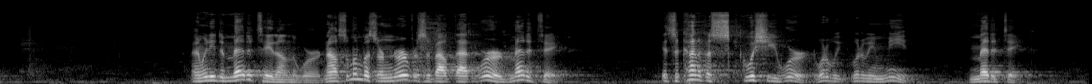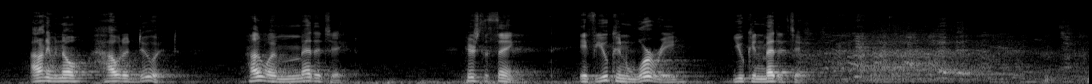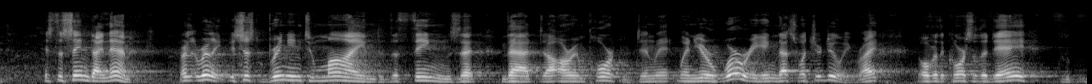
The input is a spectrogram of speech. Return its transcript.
And we need to meditate on the word. Now, some of us are nervous about that word, meditate. It's a kind of a squishy word. What do we, what do we mean? Meditate. I don't even know how to do it. How do I meditate? Here's the thing if you can worry, you can meditate. It's the same dynamic. Really, it's just bringing to mind the things that, that uh, are important. And when you're worrying, that's what you're doing, right? Over the course of the day,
